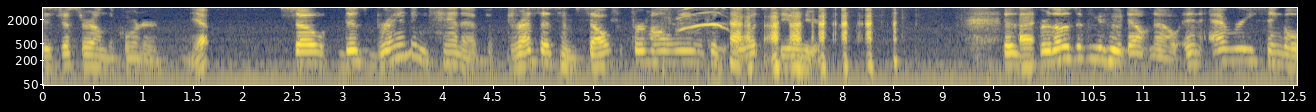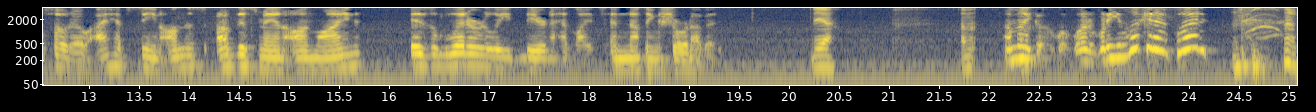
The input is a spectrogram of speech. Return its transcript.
is just around the corner. Yep. So does Brandon Tanev dress as himself for Halloween? Because what's the deal here? Because Uh, for those of you who don't know, in every single photo I have seen on this of this man online is literally deer in the headlights and nothing short of it. Yeah. I'm like, what, what, what are you looking at, bud? I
